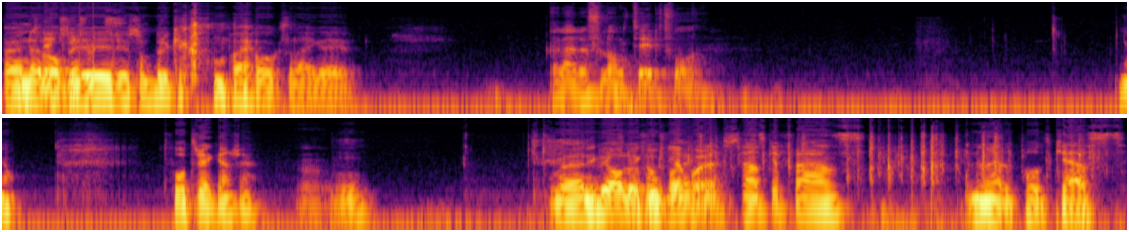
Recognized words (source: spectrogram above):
Jag vet inte Robin, det är du som brukar komma ihåg såna här grejer. Eller är det för lång tid? Två år? Ja. Två, tre kanske. Mm. Men vi, vi håller fortfarande... på det. Svenska fans, NHL podcast,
